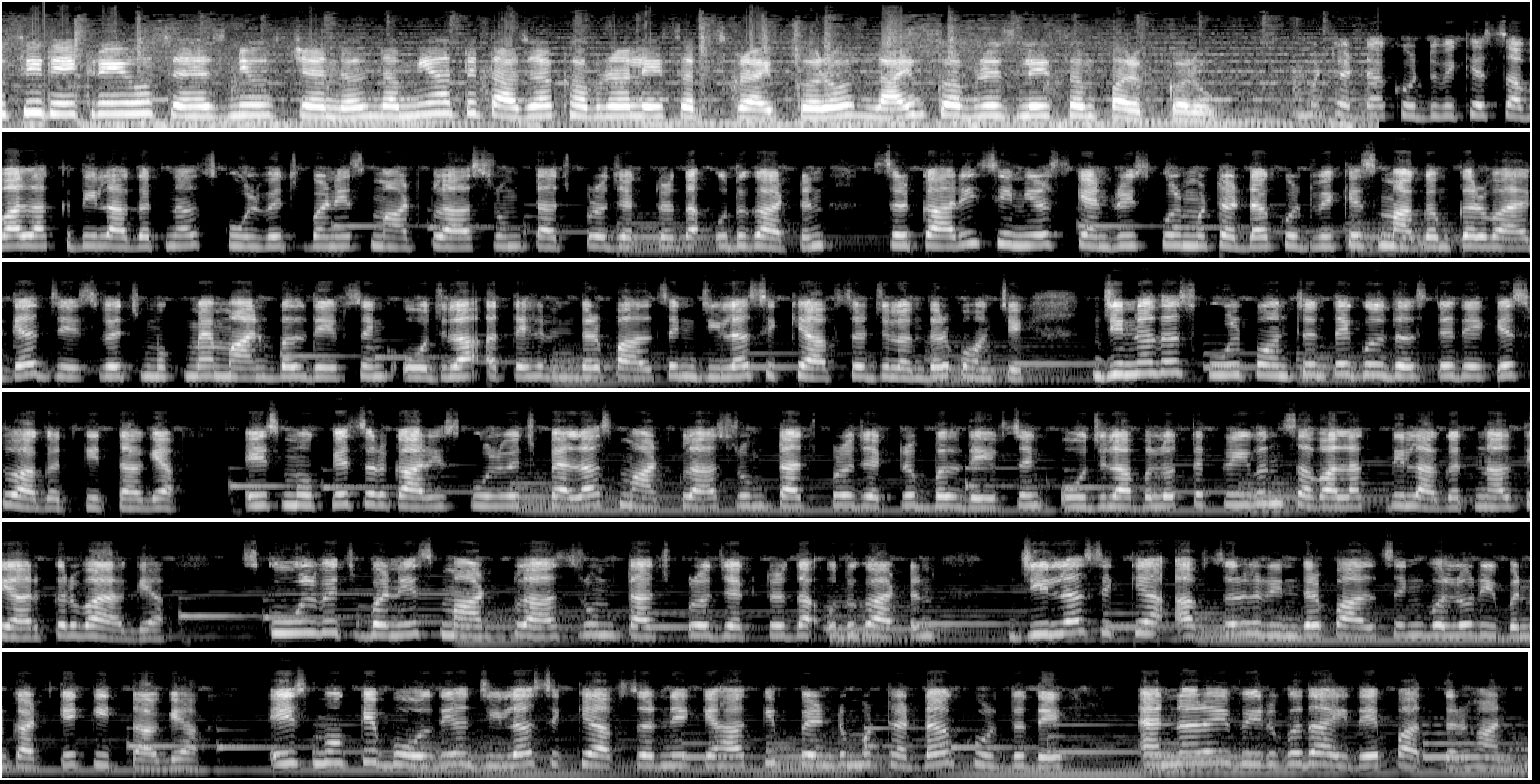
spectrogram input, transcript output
ਤੁਸੀਂ ਦੇਖ ਰਹੇ ਹੋ ਸਹਿਜ ਨਿਊਜ਼ ਚੈਨਲ। ਨਵੀਆਂ ਅਤੇ ਤਾਜ਼ਾ ਖਬਰਾਂ ਲਈ ਸਬਸਕ੍ਰਾਈਬ ਕਰੋ ਲਾਈਵ ਕਵਰੇਜ ਲਈ ਸੰਪਰਕ ਕਰੋ। ਮਠੱਡਾ ਖੁਰਦ ਵਿਖੇ ਸਵਾ ਲੱਖ ਦੀ ਲਾਗਤ ਨਾਲ ਸਕੂਲ ਵਿੱਚ ਬਣੇ ਸਮਾਰਟ ਕਲਾਸਰੂਮ ਟੱਚ ਪ੍ਰੋਜੈਕਟਰ ਦਾ ਉਦਘਾਟਨ ਸਰਕਾਰੀ senior secondary school Mathadda Khurd ਵਿਖੇ ਸਮਾਗਮ ਕਰਵਾਇਆ ਗਿਆ, ਜਿਸ ਵਿੱਚ ਮੁੱਖ ਮਹਿਮਾਨ ਬਲਦੇਵ ਸਿੰਘ ਔਜਲਾ ਅਤੇ ਹਰਿੰਦਰਪਾਲ ਸਿੰਘ ਜ਼ਿਲ੍ਹਾ ਸਿੱਖਿਆ ਅਫਸਰ ਜਲੰਧਰ ਪਹੁੰਚੇ, ਜਿਨ੍ਹਾਂ ਦਾ ਸਕੂਲ ਪਹੁੰਚਣ ਤੇ ਗੁਲਦਸਤੇ ਦੇ ਕੇ ਸਵਾਗਤ ਕੀਤਾ ਗਿਆ। ਇਸ ਮੌਕੇ ਸਰਕਾਰੀ ਸਕੂਲ ਵਿੱਚ ਪਹਿਲਾ smart classroom touch projector Baldev Singh Aujla ਵੱਲੋਂ ਤਕਰੀਬਨ ਸਵਾ ਲੱਖ ਦੀ ਲਾਗਤ ਨਾਲ ਤਿਆਰ ਕਰਵਾਇਆ ਗਿਆ। ਸਕੂਲ ਵਿੱਚ ਬਣੇ ਸਮਾਰਟ ਕਲਾਸਰੂਮ ਟੱਚ ਪ੍ਰੋਜੈਕਟਰ ਦਾ ਉਦਘਾਟਨ ਜ਼ਿਲ੍ਹਾ ਸਿੱਖਿਆ ਅਫਸਰ ਹਰਿੰਦਰਪਾਲ ਸਿੰਘ ਵੱਲੋਂ ਰਿਬਨ ਕੱਟ ਕੇ ਕੀਤਾ ਗਿਆ। ਇਸ ਮੌਕੇ ਬੋਲਦਿਆਂ ਜ਼ਿਲ੍ਹਾ ਸਿੱਖਿਆ ਅਫਸਰ ਨੇ ਕਿਹਾ ਕਿ ਪਿੰਡ ਮਠੱਡਾ ਖੁਰਦ ਦੇ ਐਨਆਰਆਈ ਵੀਰ ਵਧਾਈ ਦੇ ਪਾਤਰ ਹਨ,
